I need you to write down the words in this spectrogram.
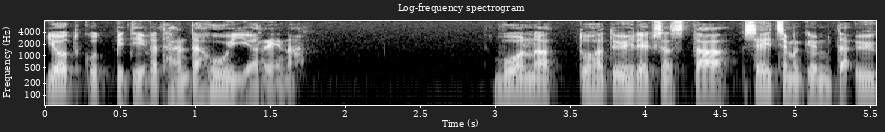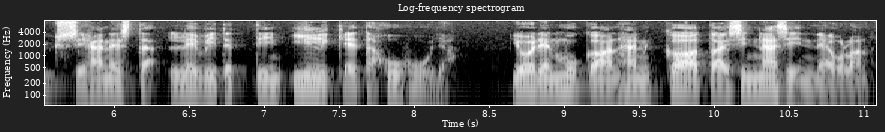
Jotkut pitivät häntä huijarina. Vuonna 1971 hänestä levitettiin ilkeitä huhuja, joiden mukaan hän kaataisi näsinneulan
